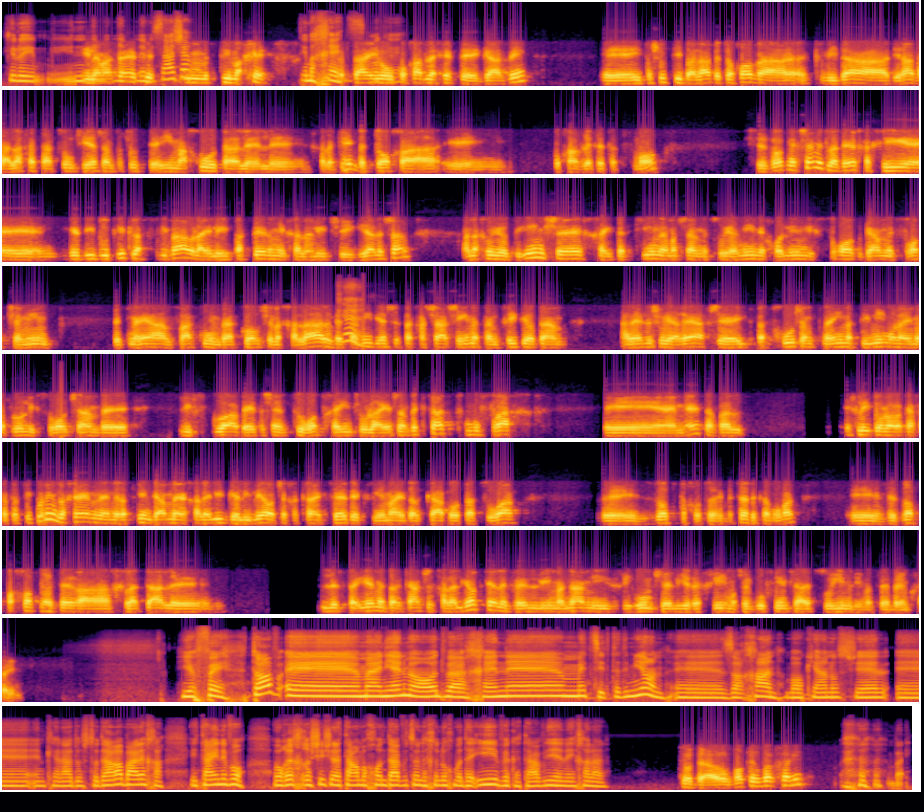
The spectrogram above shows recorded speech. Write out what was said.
כאילו, היא, היא למעשה תימחץ. תימחץ, שבתאי הוא אוקיי. כוכב לכת גזי. היא פשוט תיבלע בתוכו, והכבידה האדירה והלחץ העצום שיש שם פשוט ימחו אותה לחלקים בתוך הכוכב לכת עצמו. שזאת נחשבת לדרך הכי אה, ידידותית לסביבה אולי להיפטר מחללית שהגיעה לשם. אנחנו יודעים שחיידקים למשל מסוימים יכולים לשרוד גם עשרות שנים בתנאי הוואקום והקור של החלל, כן. ותמיד יש את החשש שאם את תנחיתי אותם על איזשהו ירח שיתפתחו שם תנאים מתאימים, אולי הם יוכלו לשרוד שם ולפגוע באיזה שהן צורות חיים שאולי יש שם. זה קצת מופרך, אה, האמת, אבל החליטו לא לקחת את הסיכונים, לכן מרסקים גם חללית גלילאו שחקרה את צדק, סיימה את דרכה באותה צורה, וזאת פחות, בצדק כמובן, וזאת פחות או יותר ההחלטה ל... לסיים את דרכן של חלליות כאלה ולהימנע מזיהום של ירחים או של גופים שעשויים להימצא בהם חיים. יפה. טוב, אה, מעניין מאוד, ואכן אה, מצית את הדמיון. אה, זרחן באוקיינוס של אה, אנקלדוס. תודה רבה לך. איתי נבו, עורך ראשי של אתר מכון דוידסון לחינוך מדעי וכתב לענייני חלל. תודה, ובוקר זרחני. ביי.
